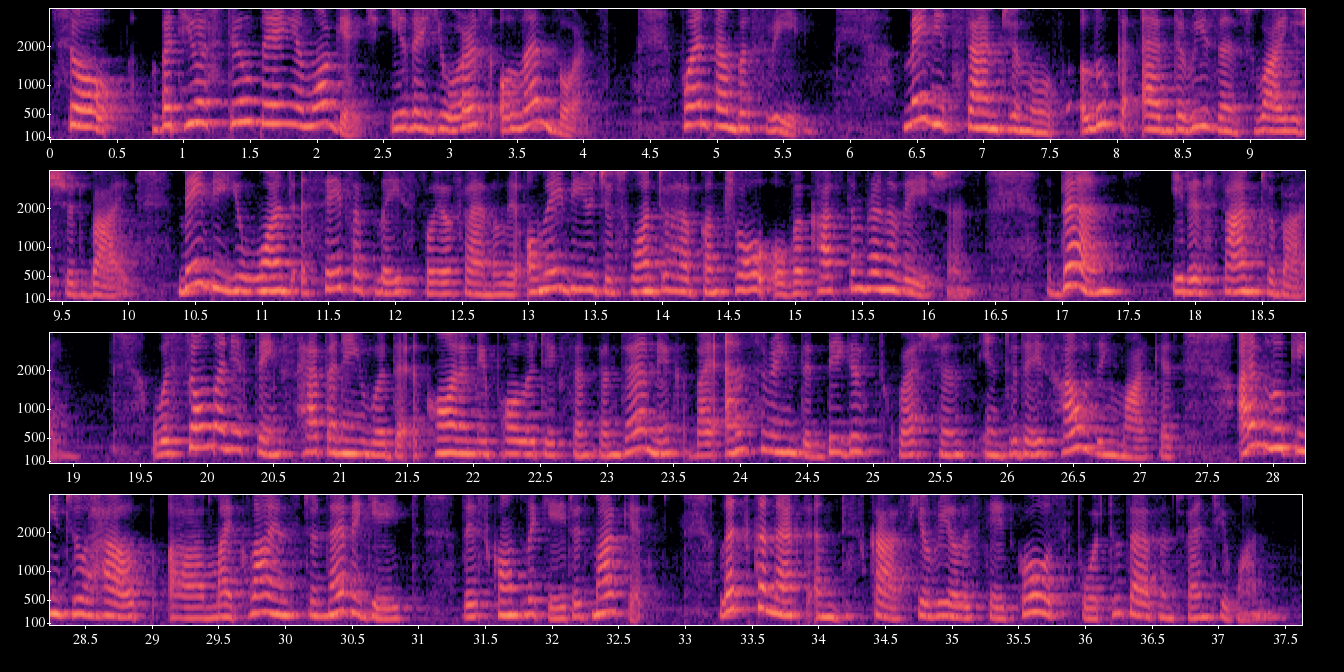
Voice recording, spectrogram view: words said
So, but you are still paying a mortgage, either yours or landlord's. Point number three, maybe it's time to move. Look at the reasons why you should buy. Maybe you want a safer place for your family, or maybe you just want to have control over custom renovations. Then it is time to buy. With so many things happening with the economy, politics, and pandemic, by answering the biggest questions in today's housing market, I'm looking to help uh, my clients to navigate this complicated market. Let's connect and discuss your real estate goals for 2021.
